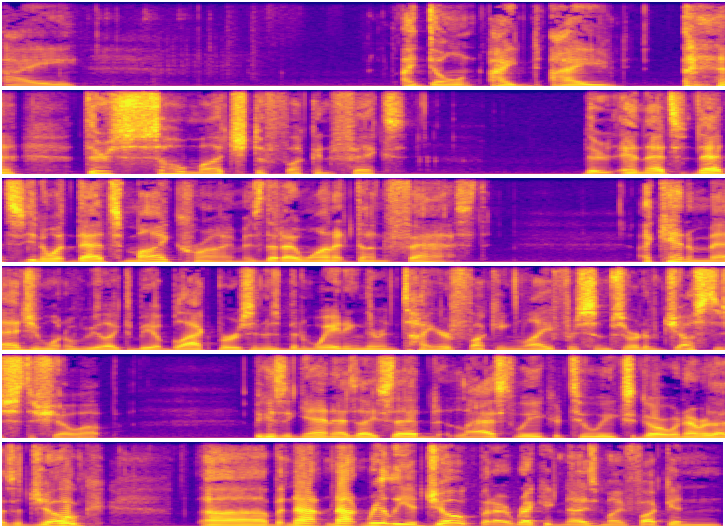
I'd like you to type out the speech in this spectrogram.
I, I don't I I there's so much to fucking fix. There, and that's that's you know what that's my crime is that I want it done fast. I can't imagine what it would be like to be a black person who's been waiting their entire fucking life for some sort of justice to show up. Because again, as I said last week or two weeks ago or whenever, that was a joke, uh, but not not really a joke. But I recognize my fucking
